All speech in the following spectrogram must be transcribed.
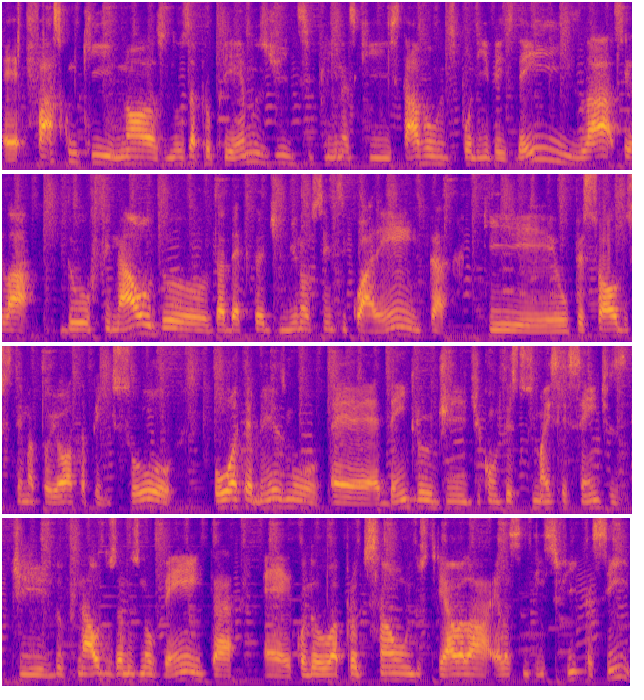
é, faz com que nós nos apropriemos de disciplinas que estavam disponíveis desde lá, sei lá, do final do, da década de 1940, que o pessoal do sistema Toyota pensou, ou até mesmo é, dentro de, de, contextos mais recentes, de, do final dos anos 90, é, quando a produção industrial ela, ela se intensifica, assim,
